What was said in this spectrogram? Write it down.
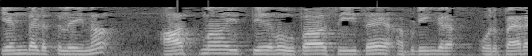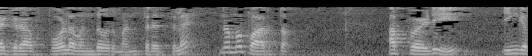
எந்த இடத்துலனா ஆத்மா இத்தியவ உபாசீத அப்படிங்கிற ஒரு பேராகிராஃப் போல வந்த ஒரு மந்திரத்துல நம்ம பார்த்தோம். அப்படி இங்க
